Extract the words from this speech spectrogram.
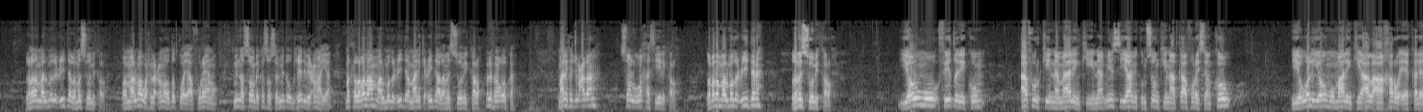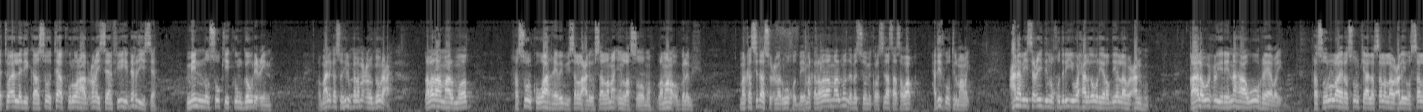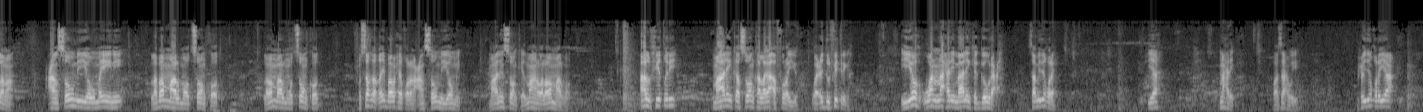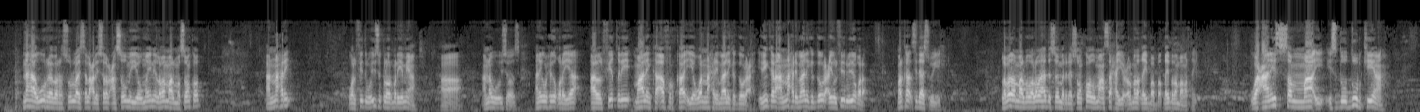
Labada maalmoodoo ciidda lama soomi karo. Waa maalmaha wax la cuno dadku ay afureenoo midna soom bay ka soo sar midna udxiyadii bay cunayaan. Marka labadaa maalmoodoo ciidda maalinka ciiddaa lama soomi karo. Ma la fahma qodobka? Maalinka jumcadaana soon laguma khaas yeeli karo. Labada maalmoodoo ciiddana lama soomi karo. Yowmu fitrikum afurkiinna maalinkiina min siyaamikum soonkiina aad ka afuraysaan kow iyo wal yowmu maalinkii al aakharu ee kaleeto alladii kaasoo ta'kuluuna aad cunaysaan fiihi dhexdiisa min nusukikum gowriciinna oo maalinkaasoo hilibka lama cuno gowraca. Labadaa maalmood rasuulku waa reebay bi sala alla alayhi wasalama in la soomo lamana ogola marka sidaasuu cumar ugu khudbeeyey marka labadaa maalmood lama soomi karo sidaasaa sawaab. Xadiidku uu tilmaamay can abi saciidin alkhudriyi waxaa laga wariyey radia allaahu canhu. Qaala wuxuu yidhi nahaa wuu reebay. Rasuulullaahi rasuulkii alle sala allahu calayhi wasalama can sawmi yowmayni laba maalmood soonkood. Laba maalmood soonkood nusakda qayb baa waxay qoran can sawmi yowmin maalin soonkeed maahan waa laba maalmood. Alfitri maalinka soonka laga afurayo waa ciidulfitriga iyo wan naxri maalinka gowraca. Saa midiin qore yah naxri waa sax weeye. Muxuu idiin qorayaa? Nahaa wuu reebay rasuulullahi sal lla alay slam can sawmi yowmayni laba maalmood soonkood. Annaxri walfitri waa iisu kala hormariya miya annagu aniga wuxuu ii qorayaa? Alfitri maalinka afurka iyo wannaxri maalinka gowraca. Idinkana annaxri maalinka gowraca iyo walfitri idiin qora marka sidaas weeye. Labada maalmood waa labada hadda soo marinay soonkoodu ma ansaxayo culammada qayb qayb badan baa martay wa canisamaa'i isduuduubkiina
